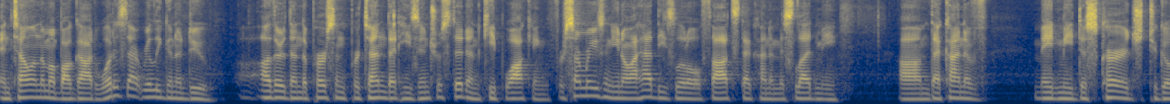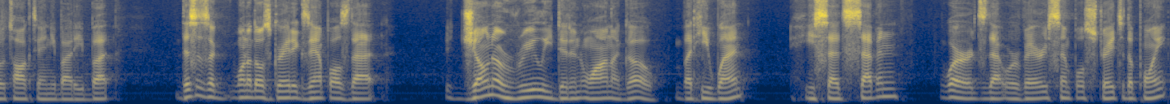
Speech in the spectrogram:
and telling them about God, what is that really going to do? Other than the person pretend that he's interested and keep walking. For some reason, you know, I had these little thoughts that kind of misled me, um, that kind of made me discouraged to go talk to anybody. But this is a, one of those great examples that Jonah really didn't want to go, but he went. He said seven words that were very simple, straight to the point,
